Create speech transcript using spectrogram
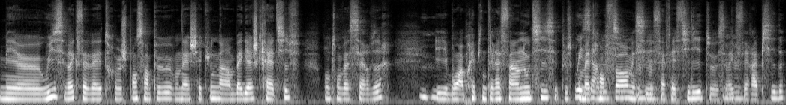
Mais euh, oui, c'est vrai que ça va être, je pense, un peu, on a chacune un bagage créatif dont on va se servir. Et bon, après, Pinterest, c'est un outil, c'est plus pour Oui, mettre en outil. forme et Mhm. ça facilite. C'est vrai que Mhm. c'est rapide.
